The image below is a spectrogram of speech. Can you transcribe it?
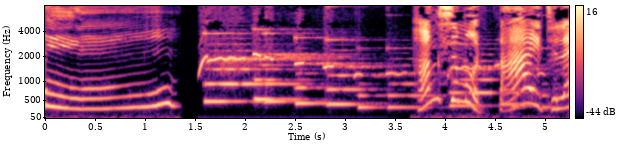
บุ๋งห้องสมุดใต้ทะเล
